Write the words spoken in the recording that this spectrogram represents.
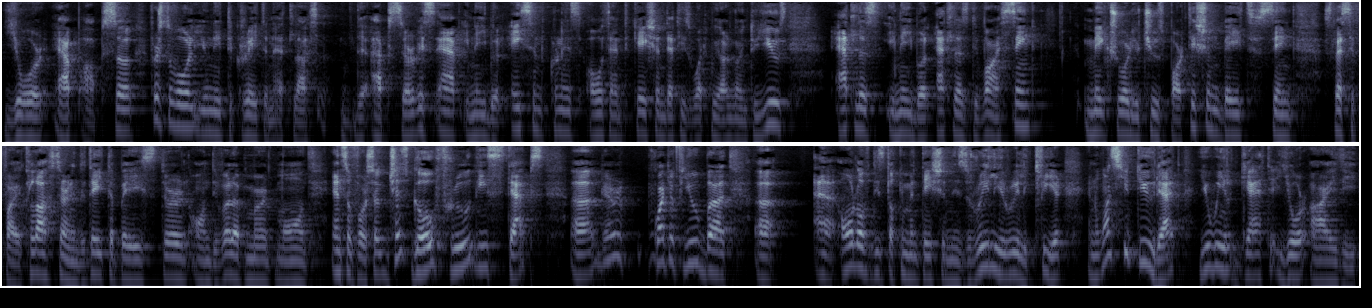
your app up. So first of all, you need to create an Atlas, the app service app, enable asynchronous authentication. That is what we are going to use. Atlas enable Atlas device sync. Make sure you choose partition-based sync, specify a cluster in the database, turn on development mode, and so forth. So just go through these steps. Uh, there are quite a few, but uh, uh, all of this documentation is really, really clear. And once you do that, you will get your ID.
